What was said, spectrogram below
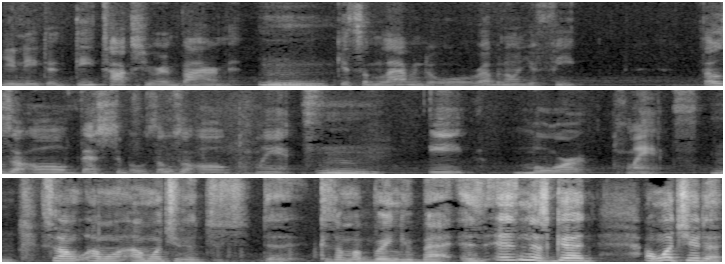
You need to to detox your environment. Mm. Get some lavender oil, rub it on your feet. Those are all vegetables. Those are all plants. Eat more plants. So I, I want I want you to because I'm gonna bring you back. Is, isn't this good? I want you to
